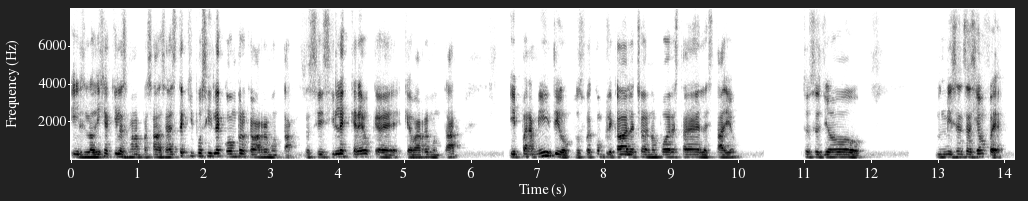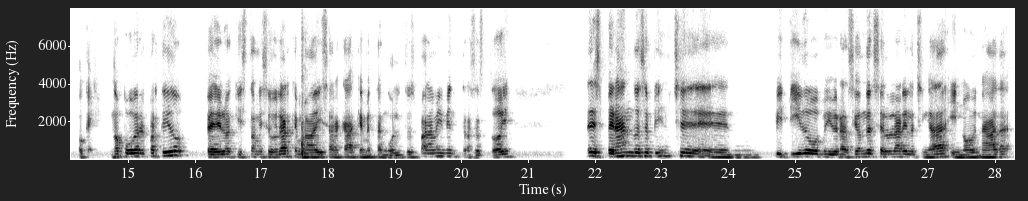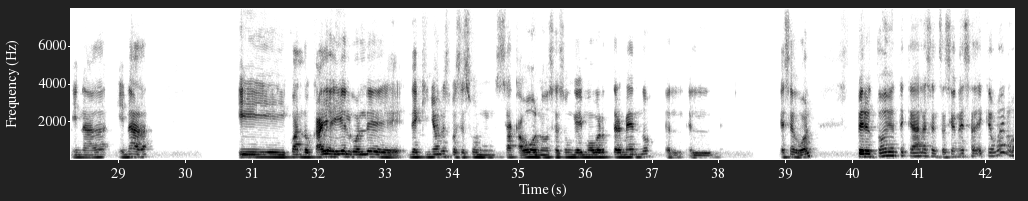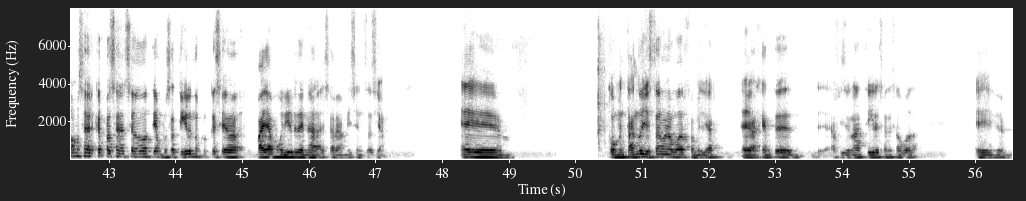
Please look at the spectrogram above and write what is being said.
y lo dije aquí la semana pasada, o sea, este equipo sí le compro que va a remontar, o sea, sí, sí le creo que, que va a remontar. Y para mí, digo, pues fue complicado el hecho de no poder estar en el estadio. Entonces yo, mi sensación fue, ok, no puedo ver el partido, pero aquí está mi celular que me va a avisar acá que metan gol. Entonces, para mí, mientras estoy esperando ese pinche pitido, vibración del celular y la chingada, y no nada, y nada, y nada. Y cuando cae ahí el gol de, de Quiñones, pues es un, se acabó, ¿no? O sea, es un game over tremendo el, el, ese gol. Pero todavía te queda la sensación esa de que, bueno, vamos a ver qué pasa en el segundo tiempo. O sea, Tigres no creo que se vaya a morir de nada, esa era mi sensación. Eh, comentando, yo estaba en una boda familiar, era gente aficionada a Tigres en esa boda, eh,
